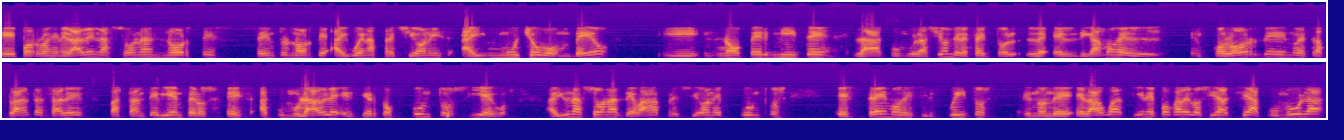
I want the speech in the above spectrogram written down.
Eh, por lo general en las zonas norte, centro-norte, hay buenas presiones, hay mucho bombeo y no permite la acumulación del efecto. El, digamos, el, el color de nuestras plantas sale bastante bien, pero es acumulable en ciertos puntos ciegos. Hay unas zonas de bajas presiones, puntos extremos de circuitos en donde el agua tiene poca velocidad, se acumula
